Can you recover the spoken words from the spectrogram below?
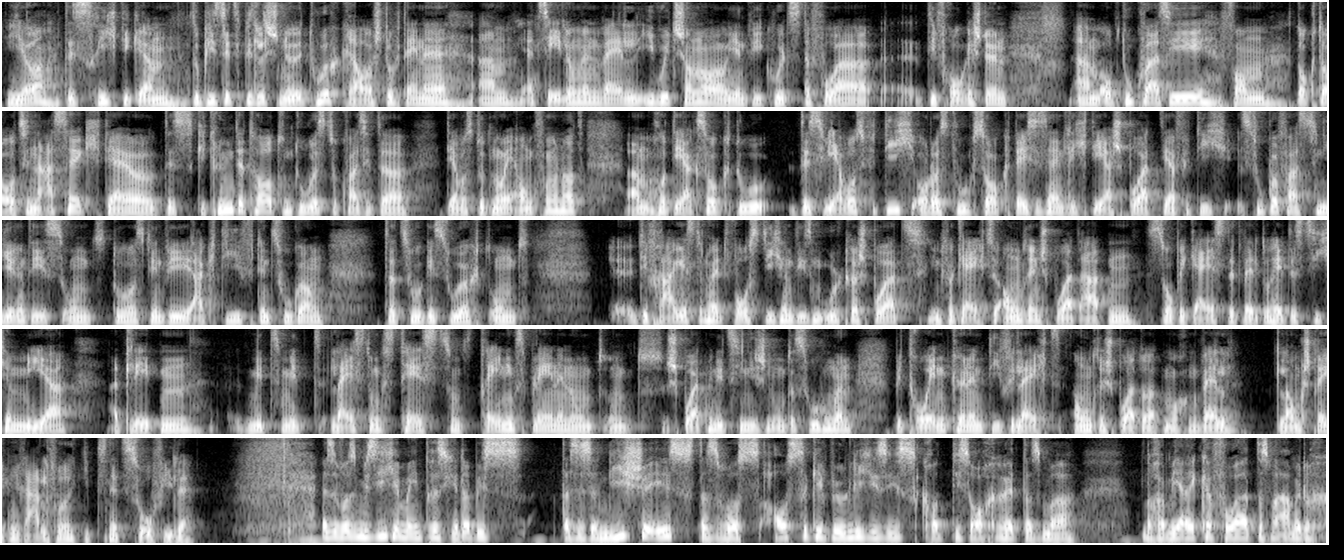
Ja, das ist richtig. Ähm, du bist jetzt ein bisschen schnell durchgerauscht durch deine ähm, Erzählungen, weil ich wollte schon noch irgendwie kurz davor äh, die Frage stellen, ähm, ob du quasi vom Dr. Ozinasek, der ja das gegründet hat und du warst so quasi der, der was dort neu angefangen hat, hat der gesagt, du, das wäre was für dich oder hast du gesagt, das ist eigentlich der Sport, der für dich super faszinierend ist und du hast irgendwie aktiv den Zugang dazu gesucht und die Frage ist dann halt, was dich an diesem Ultrasport im Vergleich zu anderen Sportarten so begeistert, weil du hättest sicher mehr Athleten mit, mit Leistungstests und Trainingsplänen und, und sportmedizinischen Untersuchungen betreuen können, die vielleicht andere Sportarten machen, weil Langstreckenradfahrer gibt es nicht so viele. Also was mich sicher mal interessiert hat, ist, dass es eine Nische ist, dass was Außergewöhnliches ist, gerade die Sache halt, dass man nach Amerika fährt, dass man einmal durch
